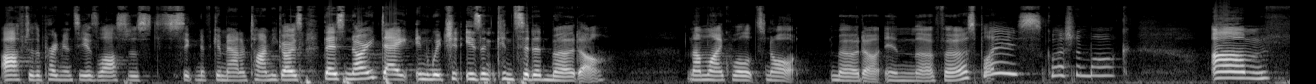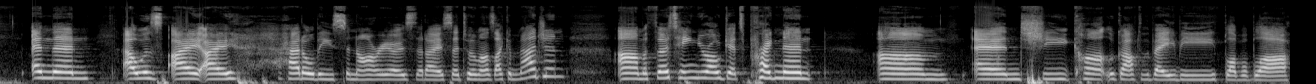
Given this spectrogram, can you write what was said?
after the pregnancy has lasted a significant amount of time. He goes, "There's no date in which it isn't considered murder," and I'm like, "Well, it's not murder in the first place?" Question mark. Um, and then I was I I had all these scenarios that I said to him. I was like, "Imagine um, a 13 year old gets pregnant." Um, and she can't look after the baby, blah, blah, blah.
